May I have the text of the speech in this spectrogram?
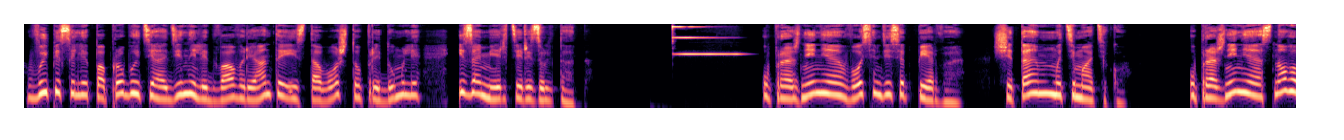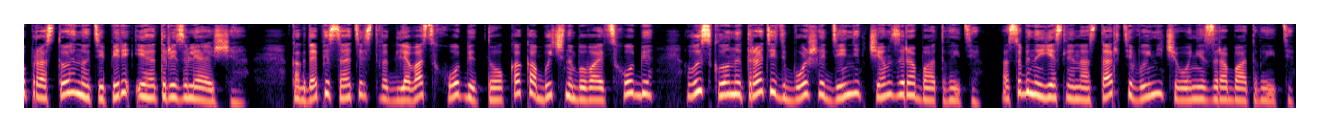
Выписали, попробуйте один или два варианта из того, что придумали, и замерьте результат. Упражнение 81. Считаем математику. Упражнение снова простое, но теперь и отрезвляющее. Когда писательство для вас хобби, то, как обычно бывает с хобби, вы склонны тратить больше денег, чем зарабатываете, особенно если на старте вы ничего не зарабатываете.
